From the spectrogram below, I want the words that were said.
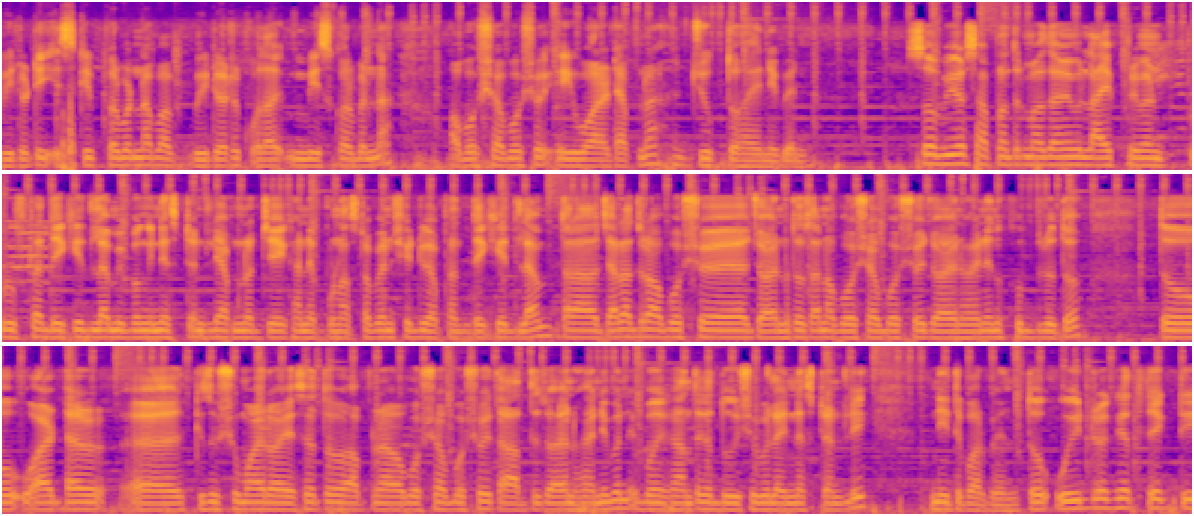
ভিডিওটি স্কিপ করবেন না বা ভিডিওটি কোথাও মিস করবেন না। অবশ্যই অবশ্যই এই ওয়ালেটে আপনার যুক্ত হয়ে নেবেন। সো ভিউয়ার্স আপনাদের মাঝে আমি লাইভ পেমেন্ট প্রুফটা দেখিয়ে দিলাম এবং ইনস্ট্যান্টলি আপনার যে এখানে বোনাসটা পাবেন সেটিও আপনাদের দেখিয়ে দিলাম। তারা যারা যারা অবশ্যই জয়েন হতে চান, অবশ্যই অবশ্যই জয়েন হয়ে নিন খুব দ্রুত। তো ওয়ার্ডার কিছু সময় রয়েছে, তো আপনারা অবশ্যই অবশ্যই তাড়াতাড়ি জয়েন হয়ে নেবেন এবং এখান থেকে দুইশো বেলা ইনস্ট্যান্টলি নিতে পারবেন। তো উইড্রোর ক্ষেত্রে একটি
